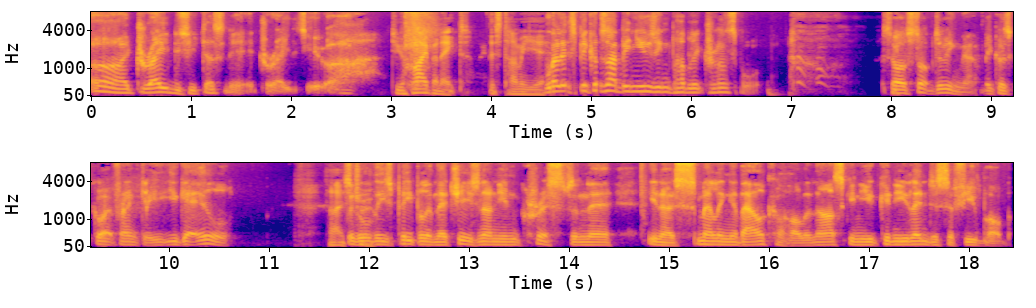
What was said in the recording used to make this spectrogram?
Oh, it drains you, doesn't it? It drains you. Ah. Do you hibernate this time of year? Well, it's because I've been using public transport. So I'll stop doing that because, quite frankly, you get ill with true. all these people and their cheese and onion crisps and their, you know, smelling of alcohol and asking you, can you lend us a few bob?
